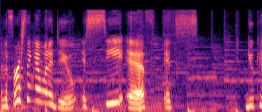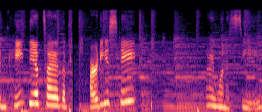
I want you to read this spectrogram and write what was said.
And the first thing I want to do is see if it's you can paint the outside of the party estate. What I want to see.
